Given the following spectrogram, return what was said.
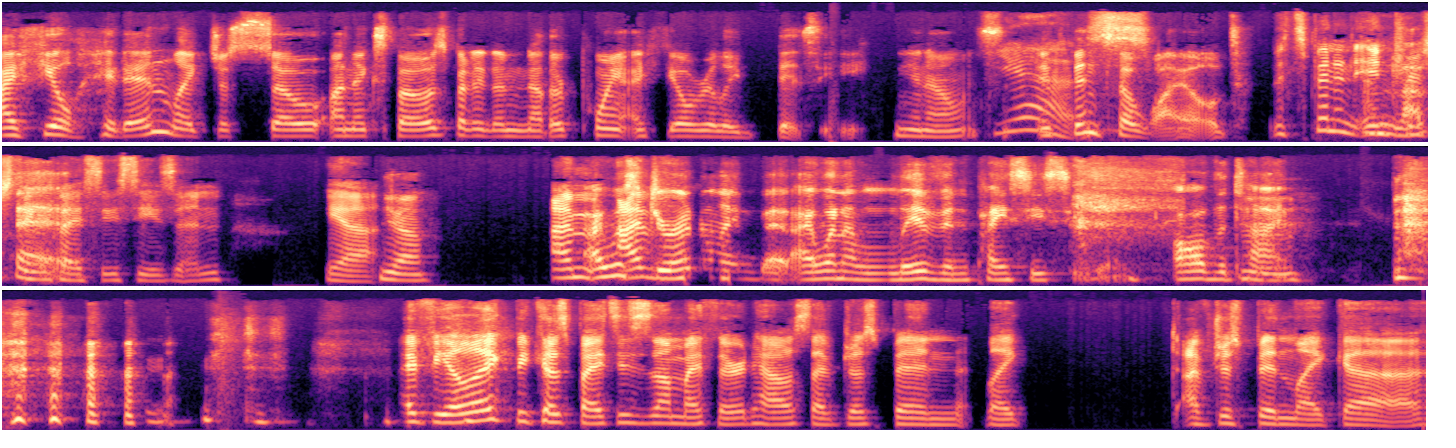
I feel hidden, like just so unexposed, but at another point I feel really busy. You know, it's it's been so wild. it's been an interesting it. Pisces season. Yeah. Yeah. I'm I was I've- journaling but I want to live in Pisces season all the time. Mm. I feel like because Pisces is on my third house, I've just been like, I've just been like uh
